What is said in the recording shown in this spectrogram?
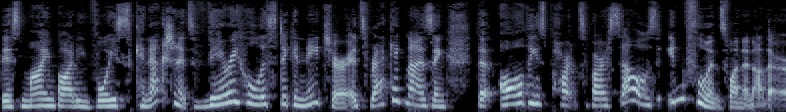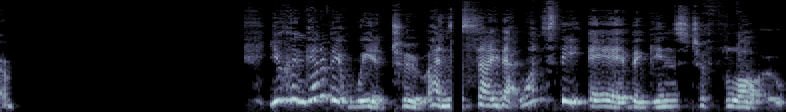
this mind body voice connection. It's very holistic in nature. It's recognizing that all these parts of ourselves influence one another. You can get a bit weird too and say that once the air begins to flow,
